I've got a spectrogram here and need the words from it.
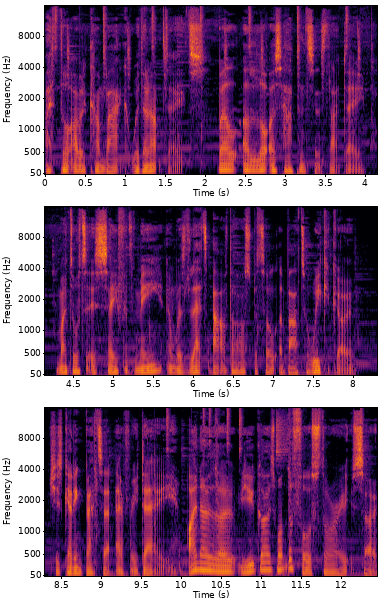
I thought I would come back with an update. Well, a lot has happened since that day. My daughter is safe with me and was let out of the hospital about a week ago. She's getting better every day. I know though, you guys want the full story, so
